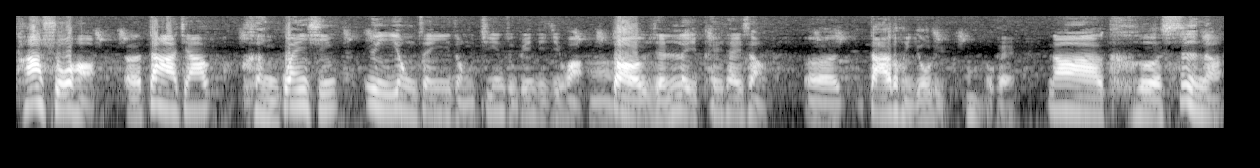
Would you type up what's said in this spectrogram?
他说哈，呃，大家。很关心运用这一种基因组编辑计划到人类胚胎上，呃，大家都很忧虑。OK，那可是呢？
